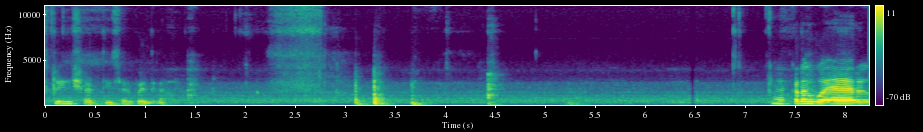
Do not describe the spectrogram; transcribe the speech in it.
స్క్రీన్ షాట్ తీసాడిపోయిందిగా ఎక్కడికి పోయారు?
